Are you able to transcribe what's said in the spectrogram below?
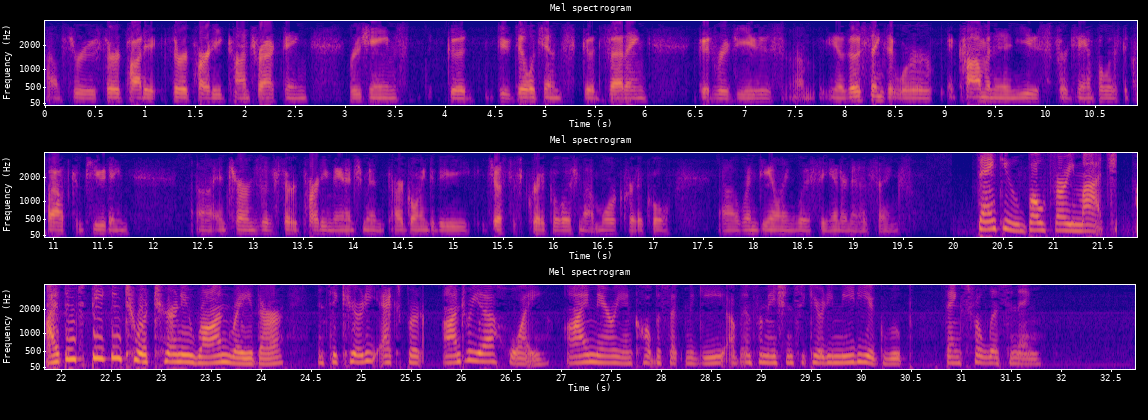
uh, through third-party third-party contracting regimes, good due diligence, good vetting, good reviews, um, you know, those things that were common in use, for example, is the cloud computing uh, in terms of third-party management are going to be just as critical, if not more critical, uh, when dealing with the Internet of Things. Thank you both very much. I've been speaking to attorney Ron Raether and security expert Andrea Hoy. I'm Marianne Kolbasuk McGee of Information Security Media Group. Thanks for listening.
